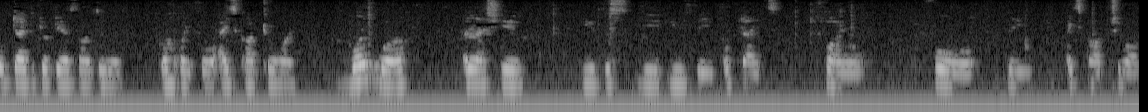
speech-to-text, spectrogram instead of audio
updated your DSi to with 1.4 Acekard 2 won't work unless you use this the use the update file for the Acekard 2R.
